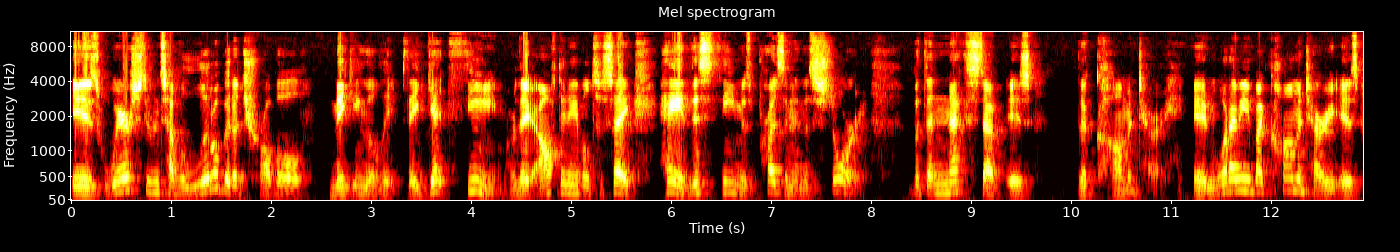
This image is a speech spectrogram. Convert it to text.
is where students have a little bit of trouble making the leap. They get theme, or they're often able to say, hey, this theme is present in the story. But the next step is the commentary. And what I mean by commentary is,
